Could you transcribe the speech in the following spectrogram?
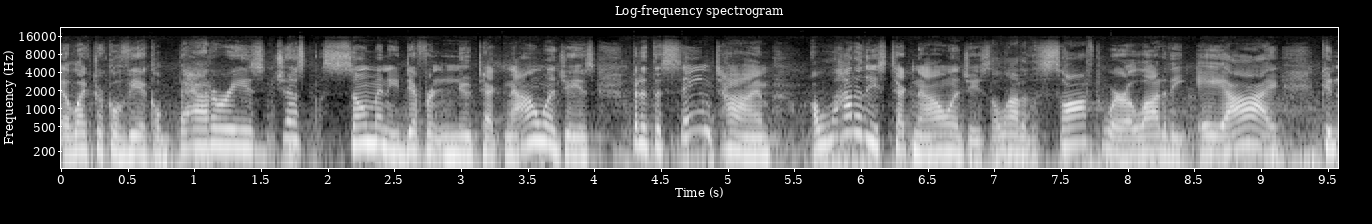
electrical vehicle batteries, just so many different new technologies. But at the same time, a lot of these technologies, a lot of the software, a lot of the AI can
